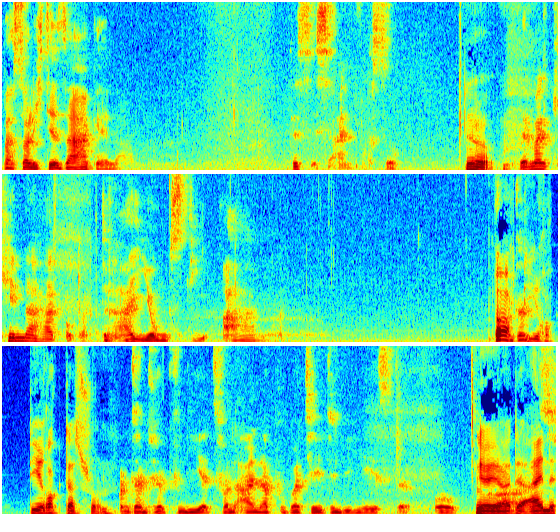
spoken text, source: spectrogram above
Was soll ich dir sagen? Das ist einfach so. Ja. Wenn man Kinder hat, oh Gott, drei Jungs, die Arme. Ach, dann- die, rock, die rockt das schon. Und dann hüpfen die jetzt von einer Pubertät in die nächste. Oh Ja, ja, Gott. der eine,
